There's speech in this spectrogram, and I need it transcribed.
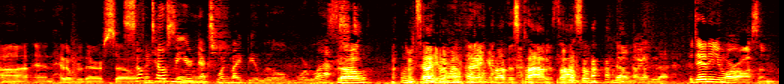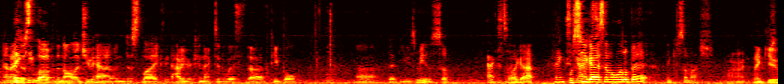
uh, and head over there. So Something thank tells you me your much. next one might be a little more relaxed. So, let me tell you one thing about this cloud. It's awesome. No, I'm not going to do that. But Dani, you are awesome, and I just you. love the knowledge you have and just like how you're connected with uh, people uh, that use Muse. So that's all I Excellent. got. Thanks, We'll see you guys. guys in a little bit. Thank you so much. All right, thank you.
